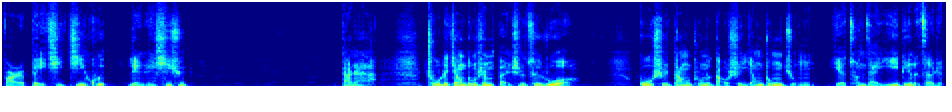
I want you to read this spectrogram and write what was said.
反而被其击溃，令人唏嘘。当然了，除了江东升本身的脆弱，故事当中的导师杨忠炯也存在一定的责任。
